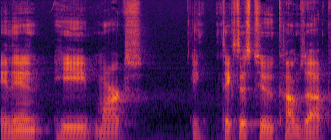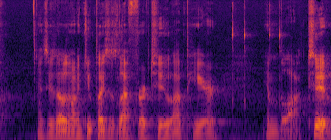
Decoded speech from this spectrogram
And then he marks, he takes this 2, comes up, and says, oh, there's only two places left for a 2 up here in block 2.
